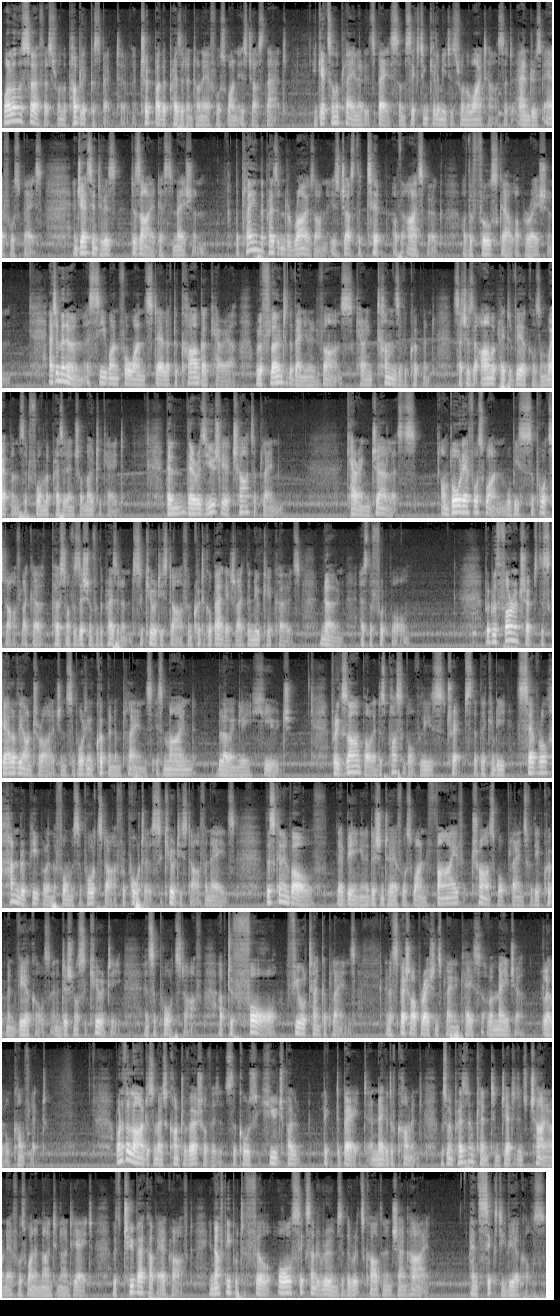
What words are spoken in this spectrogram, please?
While on the surface, from the public perspective, a trip by the president on Air Force One is just that. He gets on the plane at its base, some 16 kilometers from the White House at Andrews Air Force Base, and jets into his desired destination. The plane the President arrives on is just the tip of the iceberg of the full scale operation. At a minimum, a C 141 Starlifter cargo carrier will have flown to the venue in advance, carrying tons of equipment, such as the armor plated vehicles and weapons that form the presidential motorcade. Then there is usually a charter plane carrying journalists. On board Air Force One will be support staff like a personal physician for the President, security staff, and critical baggage like the nuclear codes, known as the football. But with foreign trips, the scale of the entourage and supporting equipment and planes is mind blowingly huge. For example, it is possible for these trips that there can be several hundred people in the form of support staff, reporters, security staff, and aides. This can involve there being, in addition to Air Force One, five transport planes for the equipment, vehicles, and additional security and support staff, up to four fuel tanker planes, and a special operations plane in case of a major global conflict. One of the largest and most controversial visits that caused huge public debate and negative comment was when President Clinton jetted into China on Air Force One in 1998 with two backup aircraft, enough people to fill all 600 rooms at the Ritz Carlton in Shanghai, and 60 vehicles.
